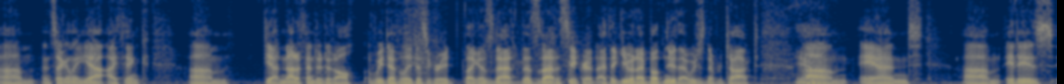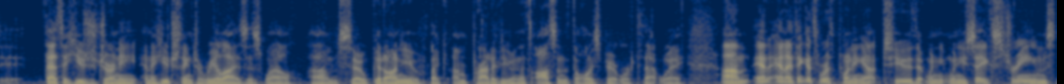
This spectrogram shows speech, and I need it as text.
Um, and secondly, yeah, I think, um, yeah, not offended at all. We definitely disagreed. Like it's not that's not a secret. I think you and I both knew that. We just never talked. Yeah. Um, and um, it is that's a huge journey and a huge thing to realize as well. Um, so good on you. Like I'm proud of you, and it's awesome that the Holy Spirit worked that way. Um, and and I think it's worth pointing out too that when you, when you say extremes,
